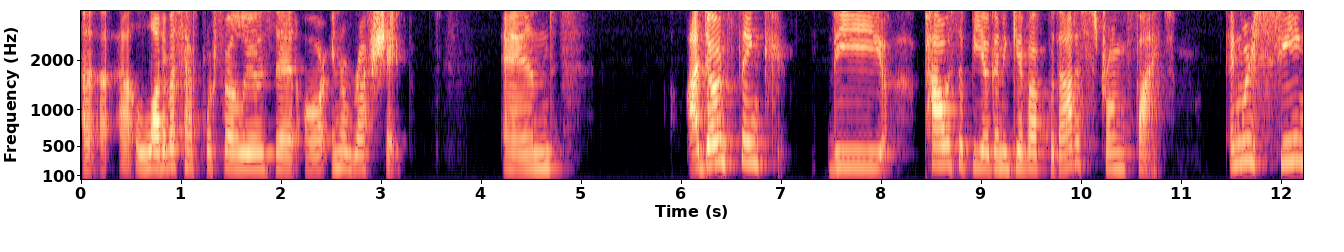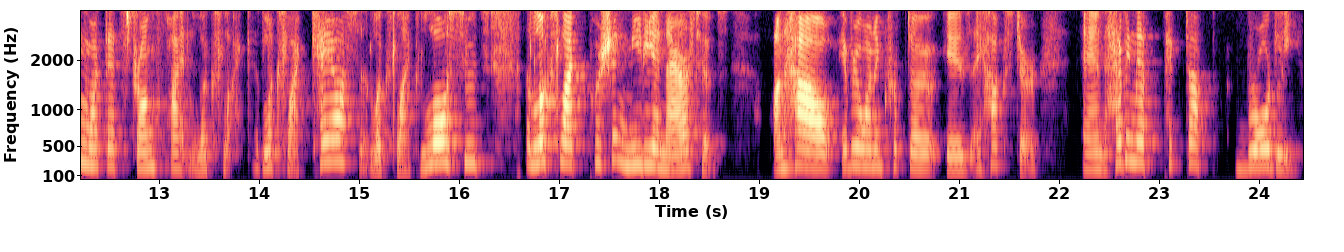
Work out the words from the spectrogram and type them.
A lot of us have portfolios that are in a rough shape. And I don't think the powers that be are going to give up without a strong fight. And we're seeing what that strong fight looks like. It looks like chaos, it looks like lawsuits, it looks like pushing media narratives on how everyone in crypto is a huckster and having that picked up broadly.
